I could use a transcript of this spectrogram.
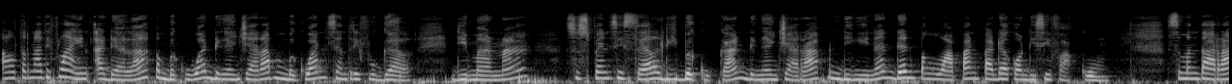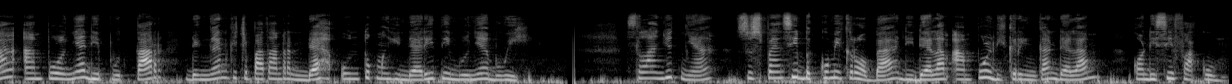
Alternatif lain adalah pembekuan dengan cara pembekuan sentrifugal, di mana suspensi sel dibekukan dengan cara pendinginan dan penguapan pada kondisi vakum. Sementara ampulnya diputar dengan kecepatan rendah untuk menghindari timbulnya buih. Selanjutnya, suspensi beku mikroba di dalam ampul dikeringkan dalam kondisi vakum.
